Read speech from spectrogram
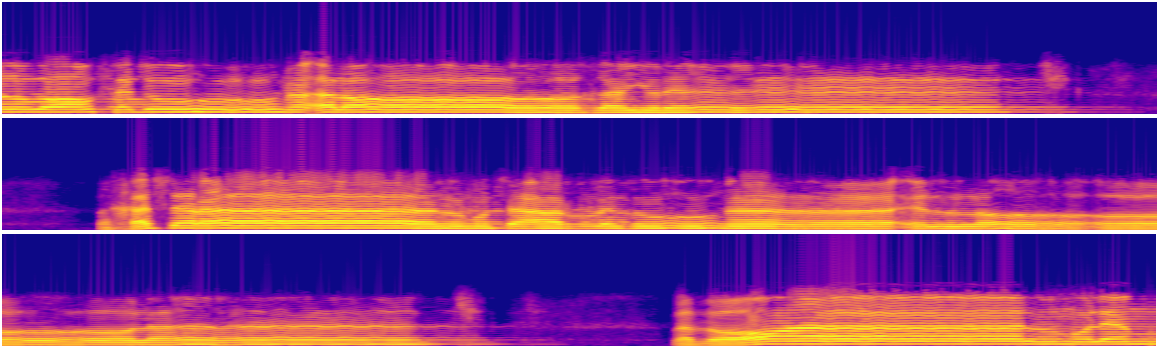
الوافدون على غيرك وخسر المتعرضون إلا لك وضاع الملمون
